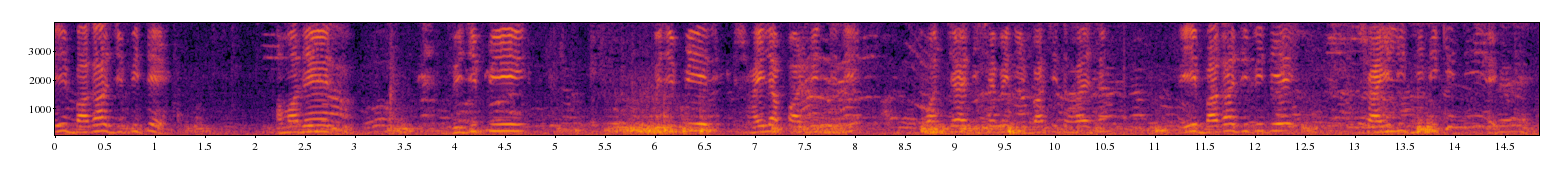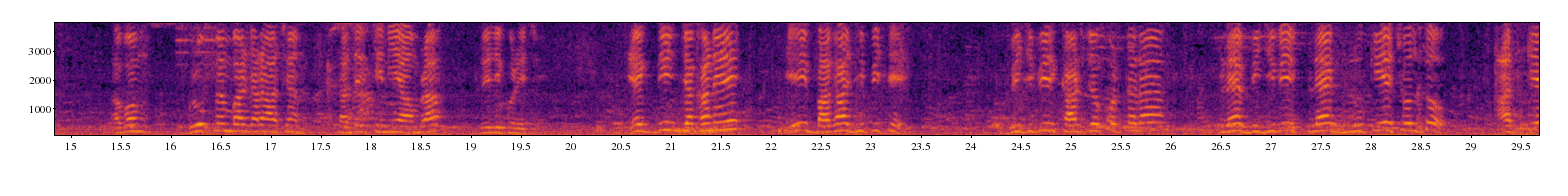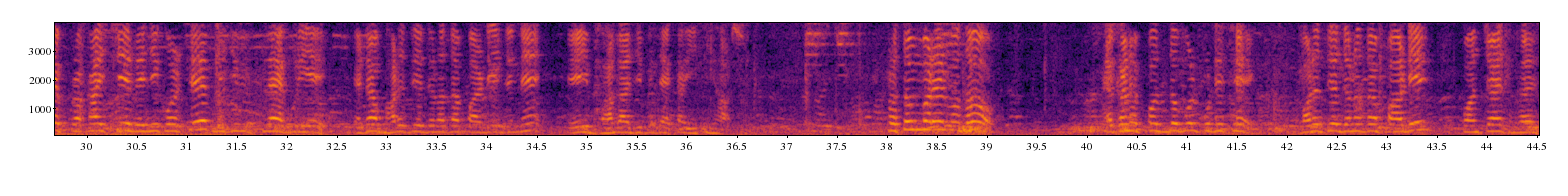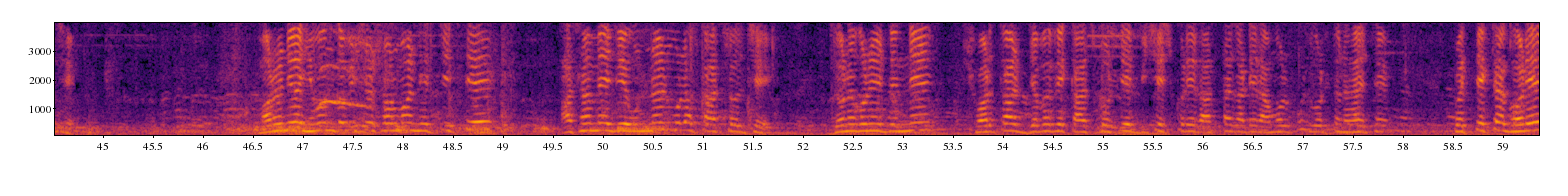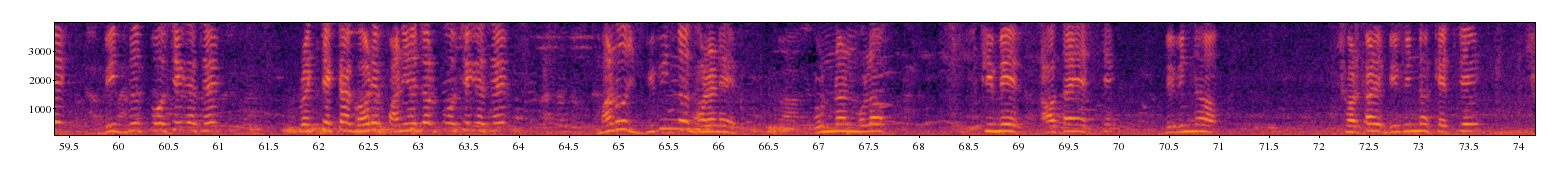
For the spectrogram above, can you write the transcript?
এই বাগা জিপিতে আমাদের বিজেপি, বিজেপির শাহিলা পারভিন দিদি পঞ্চায়েত হিসেবে নির্বাচিত হয়েছেন। এই বাগা জিপিতে শাহিলি দিদিকে নিয়ে এবং গ্রুপ মেম্বার যারা আছেন, তাদেরকে নিয়ে আমরা রেলি করেছি। একদিন যেখানে এই বাগা জিপিতে বিজেপির কার্যকর্তারা ফ্ল্যাগ বিজেপি ফ্ল্যাগ লুকিয়ে চলতো আজকে প্রকাশ্যে রেলি করছে বিজেপি ফ্ল্যাগ উড়িয়ে। এটা ভারতীয় জনতা পার্টির জন্য এই ভাগা জীবিত একটা ইতিহাস। প্রথমবারের মতো এখানে পদ্মফুল ফুটেছে। ভারতীয় জনতা পার্টির পঞ্চায়েত হয়েছে। মাননীয় হিমন্ত বিশ্ব শর্মার নেতৃত্বে আসামে যে উন্নয়নমূলক কাজ চলছে, জনগণের জন্য সরকার যেভাবে কাজ করছে, বিশেষ করে রাস্তাঘাটের আমল পরিবর্তন হয়েছে। প্রত্যেকটা ঘরে বিদ্যুৎ পৌঁছে গেছে, প্রত্যেকটা ঘরে পানীয় জল পৌঁছে গেছে। মানুষ বিভিন্ন ধরনের উন্নয়নমূলক স্কিমের আওতায় এসছে। বিভিন্ন সরকারি, বিভিন্ন ক্ষেত্রে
